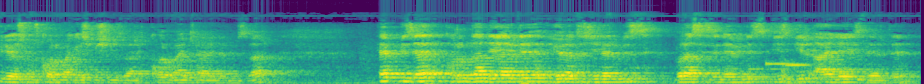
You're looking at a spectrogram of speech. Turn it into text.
biliyorsunuz koruma geçmişimiz var, koruma hikayelerimiz var. Hep bize kurumda değerli yöneticilerimiz burası sizin eviniz, biz bir aileyiz derdi.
